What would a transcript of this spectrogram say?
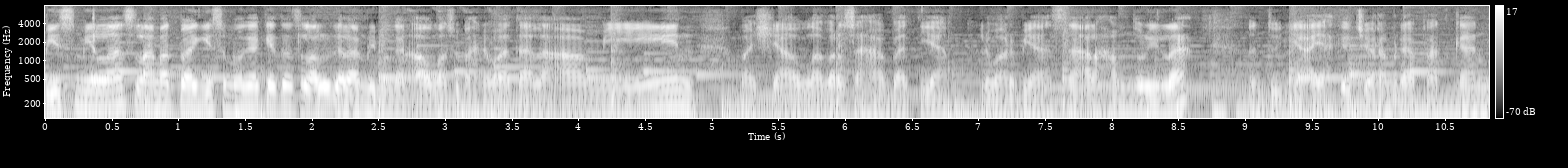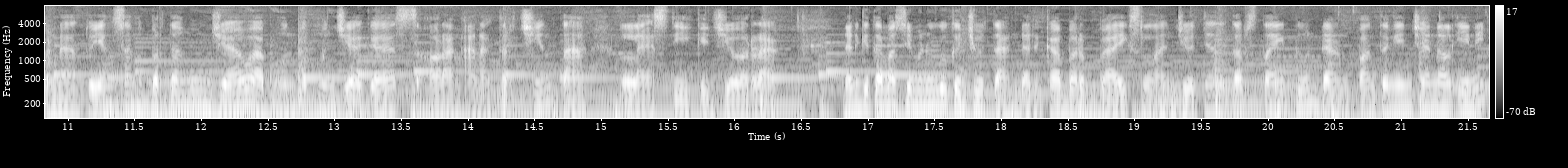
Bismillah, selamat pagi, semoga kita selalu dalam lindungan Allah Subhanahu Wa Taala. Amin. Masya Allah bersahabat ya, luar biasa. Alhamdulillah, tentunya Ayah Kejora mendapatkan menantu yang sangat bertanggung jawab untuk menjaga seorang anak tercinta, Lesti Kejora. Dan kita masih menunggu kejutan dan kabar baik selanjutnya. Tetap stay tune dan pantengin channel ini,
